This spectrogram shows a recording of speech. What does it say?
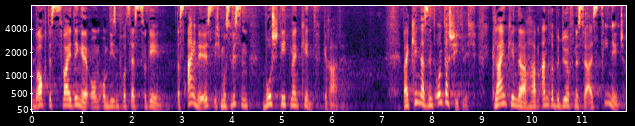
braucht es zwei Dinge, um, um diesen Prozess zu gehen. Das eine ist, ich muss wissen, wo steht mein Kind gerade. Weil Kinder sind unterschiedlich. Kleinkinder haben andere Bedürfnisse als Teenager.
